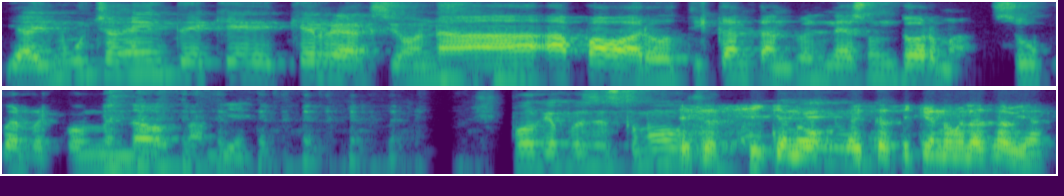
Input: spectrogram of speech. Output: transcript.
y hay mucha gente que, que reacciona a, Pavarotti cantando el Nessun Dorma. Súper recomendado también. Porque pues es como... Esa sí que no, esa sí que no me la sabía.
